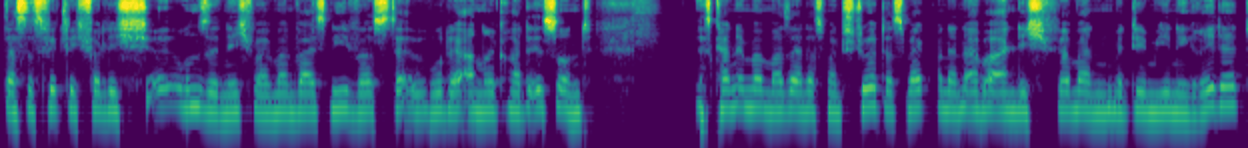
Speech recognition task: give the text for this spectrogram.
das ist wirklich völlig äh, unsinnig, weil man weiß nie, was der, wo der andere gerade ist und es kann immer mal sein, dass man stört, das merkt man dann aber eigentlich, wenn man mit demjenigen redet,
